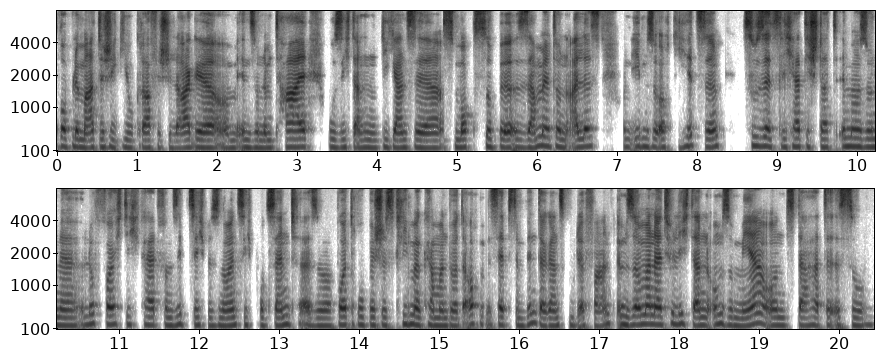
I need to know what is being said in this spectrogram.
problematische geografische Lage ähm, in so einem Tal, wo sich dann die ganze Smogsuppe sammelt und alles und ebenso auch die Hitze. Zusätzlich hat die Stadt immer so eine Luftfeuchtigkeit von 70 bis 90 Prozent. Also vortropisches Klima kann man dort auch selbst im Winter ganz gut erfahren. Im Sommer natürlich dann umso mehr und da hatte es so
